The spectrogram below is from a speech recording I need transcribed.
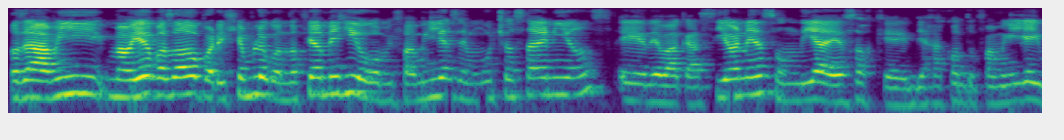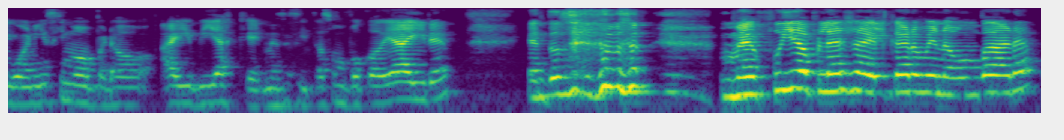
O sea, a mí me había pasado, por ejemplo, cuando fui a México con mi familia hace muchos años, eh, de vacaciones, un día de esos que viajas con tu familia y buenísimo, pero hay días que necesitas un poco de aire. Entonces me fui a Playa del Carmen a un bar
